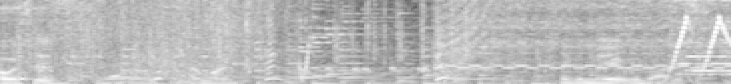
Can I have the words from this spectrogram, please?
Oh, it says water. Never mind. I think it made it with ice.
